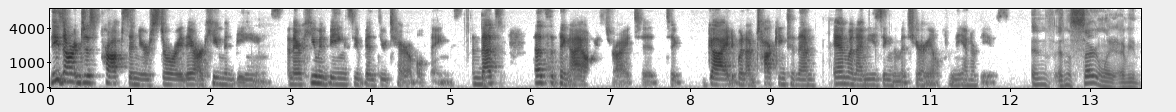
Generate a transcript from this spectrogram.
these aren't just props in your story. They are human beings and they're human beings who've been through terrible things. And that's, that's the thing I always try to, to guide when I'm talking to them and when I'm using the material from the interviews. And, and certainly, I mean,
